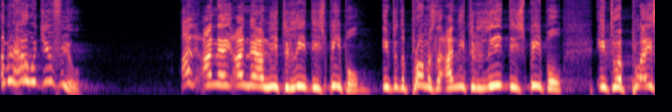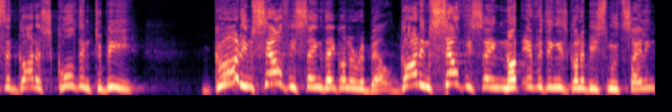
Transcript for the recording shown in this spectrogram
I mean, how would you feel? I, I, I now need to lead these people into the promised land. I need to lead these people into a place that God has called them to be. God Himself is saying they're going to rebel. God Himself is saying not everything is going to be smooth sailing.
